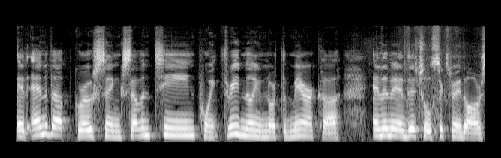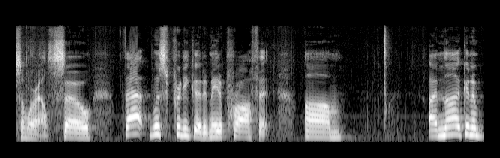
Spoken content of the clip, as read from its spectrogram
It ended up grossing 17.3 million in North America, and then an additional six million dollars somewhere else. So that was pretty good. It made a profit. Um, I'm not going to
